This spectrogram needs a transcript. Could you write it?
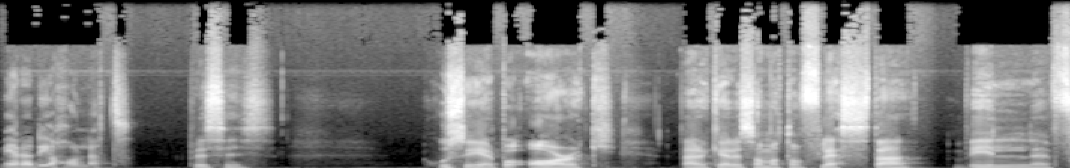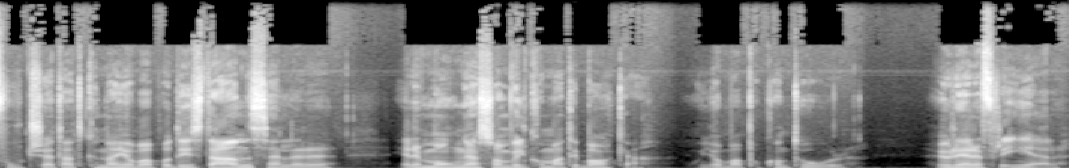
mera det hållet. Precis. Hos er på ARK verkar det som att de flesta vill fortsätta att kunna jobba på distans eller är det många som vill komma tillbaka och jobba på kontor? Hur är det för er?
